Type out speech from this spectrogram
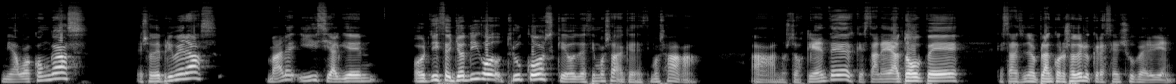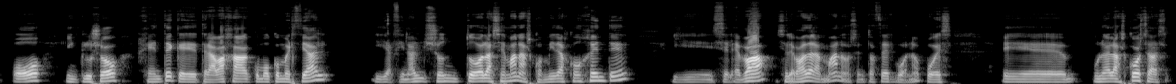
mi agua con gas, eso de primeras, ¿vale? Y si alguien os dice, yo digo trucos que os decimos a, que decimos a, a nuestros clientes que están ahí a tope, que están haciendo el plan con nosotros y lo crecen súper bien. O incluso gente que trabaja como comercial y al final son todas las semanas comidas con gente y se le va, se le va de las manos. Entonces, bueno, pues eh, una de las cosas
